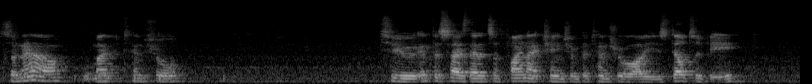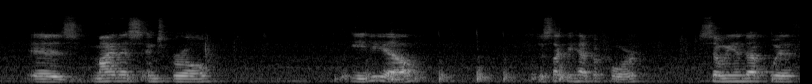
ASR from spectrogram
So now my potential to emphasize that it's a finite change in potential, I'll use delta V is minus integral EDL, just like we had before. So we end up with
